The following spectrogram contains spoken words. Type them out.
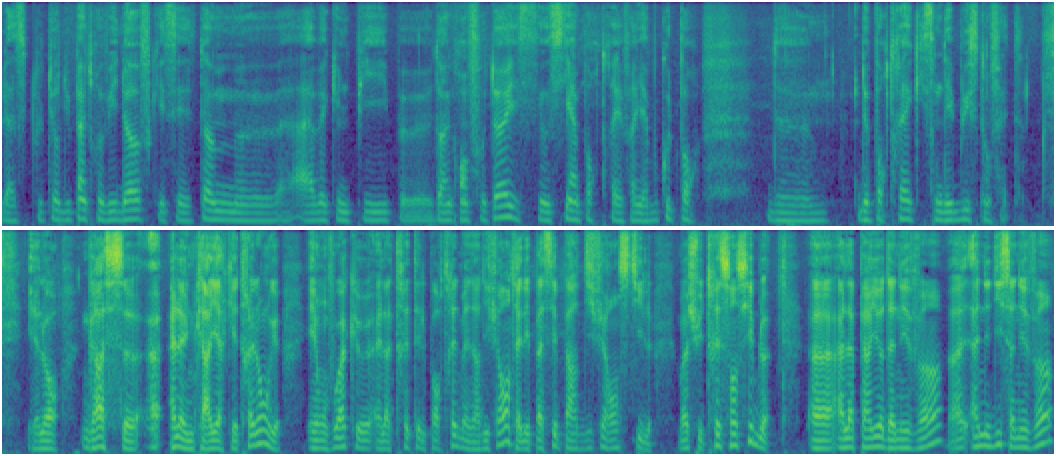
la sculpture du peintre Vidov, qui est cet homme euh, avec une pipe dans un grand fauteuil, c'est aussi un portrait. Enfin, il y a beaucoup de, de de portraits qui sont des bustes en fait. Et alors, grâce, à, elle a une carrière qui est très longue et on voit qu'elle a traité le portrait de manière différente. Elle est passée par différents styles. Moi, je suis très sensible euh, à la période années 20, années 10, années 20,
